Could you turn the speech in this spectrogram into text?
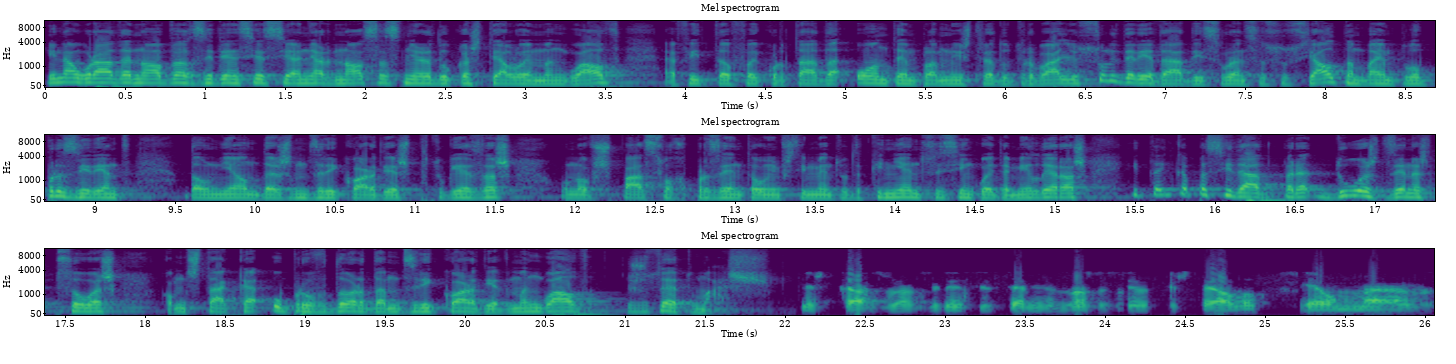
Inaugurada a nova residência sénior Nossa Senhora do Castelo em Mangualde. A fita foi cortada ontem pela Ministra do Trabalho, Solidariedade e Segurança Social, também pelo Presidente da União das Misericórdias Portuguesas. O novo espaço representa um investimento de 550 mil euros e tem capacidade para duas dezenas de pessoas, como destaca o provedor da Misericórdia de Mangualde, José Tomás. Neste caso, a residência séria Nossa Senhora de Castelo é uma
